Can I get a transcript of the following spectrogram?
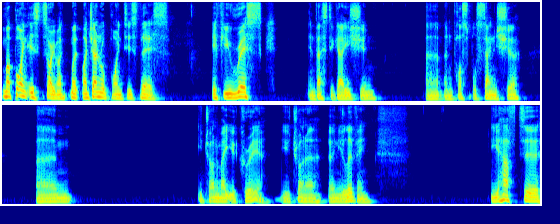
my point is, sorry, my, my, my general point is this: if you risk investigation uh, and possible censure, um, you're trying to make your career, you're trying to earn your living. You have to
